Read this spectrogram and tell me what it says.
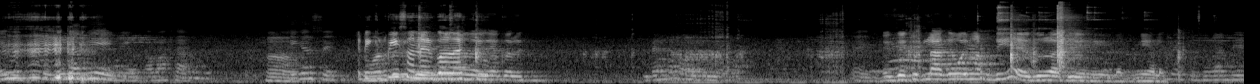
এই যে দুটো গুঁড়া দিয়েই নিও কামাখা হ্যাঁ। ঠিক আছে? এটা কি পিছনের গলা করে। এই যে, যে আগে ওই মাপ দিয়ে জোড়া দিয়ে নিয়ে লাগ- নিয়ে দিয়ে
